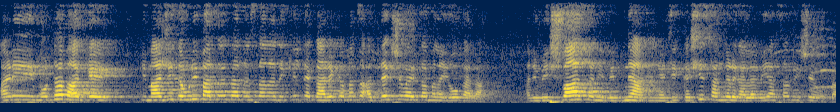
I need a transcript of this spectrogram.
आणि मोठं भाग्य आहे की माझी तेवढी पात्रता नसताना देखील त्या कार्यक्रमाचा अध्यक्ष व्हायचा मला योग आला. आणि विश्वास आणि विज्ञान याची कशी सांगड घालावी असा विषय होता.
